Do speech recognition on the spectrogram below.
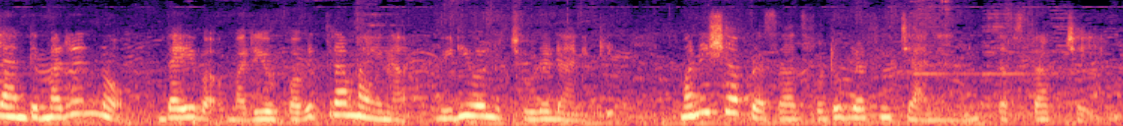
ఇలాంటి మరెన్నో దైవ మరియు పవిత్రమైన వీడియోలు చూడడానికి మనీషా ప్రసాద్ ఫోటోగ్రఫీ ఛానల్ని సబ్స్క్రైబ్ చేయండి.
